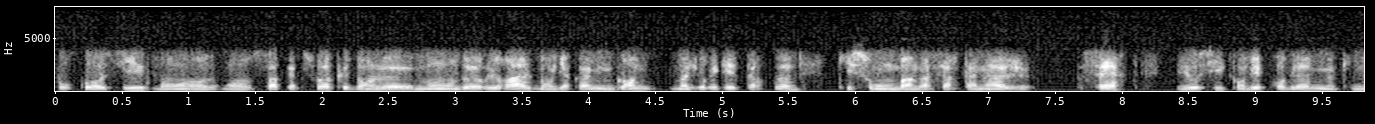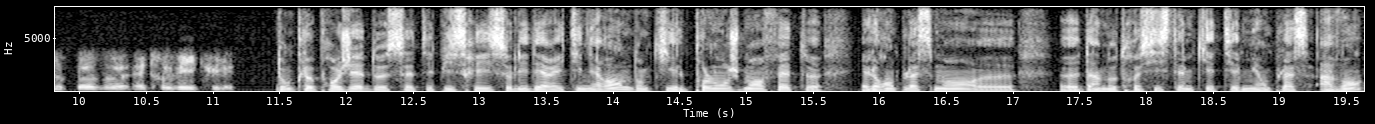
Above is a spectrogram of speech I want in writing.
Pourquoi aussi? Bon, On, s'aperçoit que dans le monde rural, bon, il y a quand même une grande majorité de personnes qui sont ben, d'un certain âge, certes, mais aussi qui ont des problèmes qui ne peuvent être véhiculés. Donc le projet de cette épicerie solidaire itinérante, donc qui est le prolongement en fait euh, et le remplacement euh, euh, d'un autre système qui était mis en place avant.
